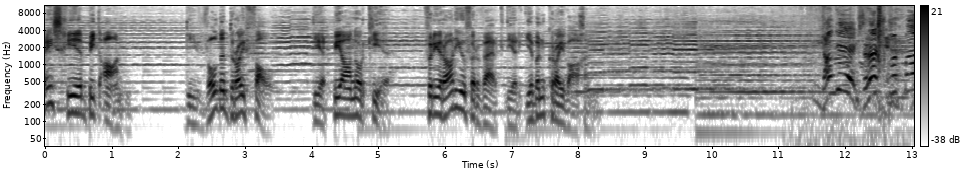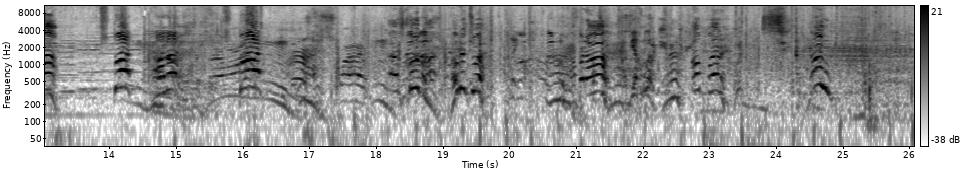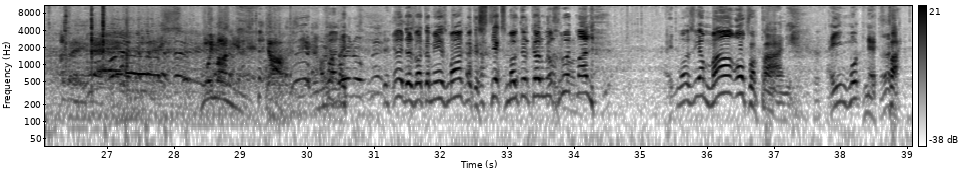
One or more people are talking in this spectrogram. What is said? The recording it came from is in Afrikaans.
RSG bied aan Die Wilde Droi Val deur Pianorkee vir die radio verwerk deur Eben Kruiwagen. Dankie, ek's reg, goed maar. Stop! Manne! Stop! Is goed. Hou dit so. Daar. Weer hoor. Amper. Nou, Mooi man. Ja. Ja, dis wat 'n mens maak met 'n steeks motorkar met groot man. Hy het mos nie 'n ma of 'n pa nie. Hy moet net vat.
